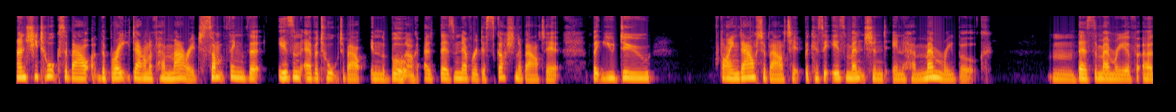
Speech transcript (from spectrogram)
And she talks about the breakdown of her marriage, something that isn't ever talked about in the book. as There's never a discussion about it, but you do find out about it because it is mentioned in her memory book. mm. There's the memory of uh,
